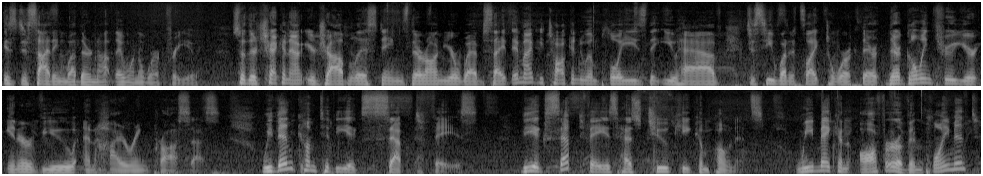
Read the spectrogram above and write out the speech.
is deciding whether or not they want to work for you. So they're checking out your job listings, they're on your website. They might be talking to employees that you have to see what it's like to work there. They're going through your interview and hiring process. We then come to the accept phase. The accept phase has two key components. We make an offer of employment,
